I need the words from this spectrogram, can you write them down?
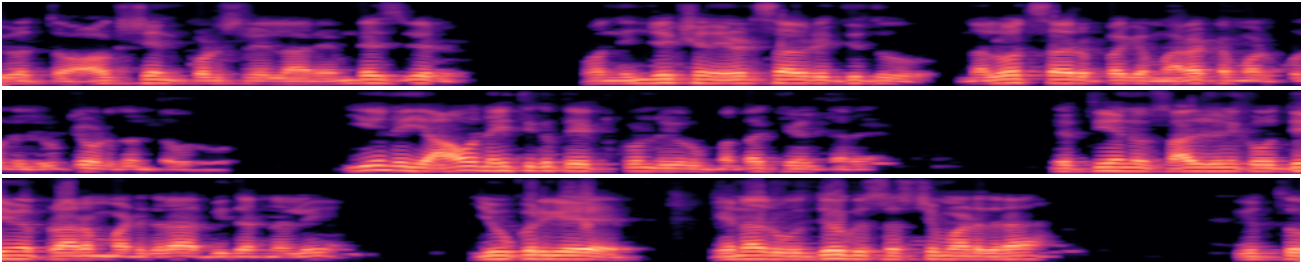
ಇವತ್ತು ಆಕ್ಸಿಜನ್ ಕೊಡಿಸ್ಲಿಲ್ಲ. ರೆಮ್ಡೆಸಿವಿರ್ ಒಂದು ಇಂಜೆಕ್ಷನ್ ಎರಡು ಸಾವಿರ ಇದ್ದಿದ್ದು ನಲ್ವತ್ತು ಸಾವಿರ ರೂಪಾಯಿಗೆ ಮಾರಾಟ ಮಾಡ್ಕೊಂಡು ಲೂಟಿ ಹೊಡೆದಂಥವ್ರು. ಏನು ಯಾವ ನೈತಿಕತೆ ಇಟ್ಕೊಂಡು ಇವರು ಮತ ಕೇಳ್ತಾರೆ? ಏನು ಸಾರ್ವಜನಿಕ ಉದ್ದಿಮೆ ಪ್ರಾರಂಭ ಮಾಡಿದ್ರ ಬೀದರ್ನಲ್ಲಿ? ಯುವಕರಿಗೆ ಏನಾದರೂ ಉದ್ಯೋಗ ಸೃಷ್ಟಿ ಮಾಡಿದ್ರ? ಇವತ್ತು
